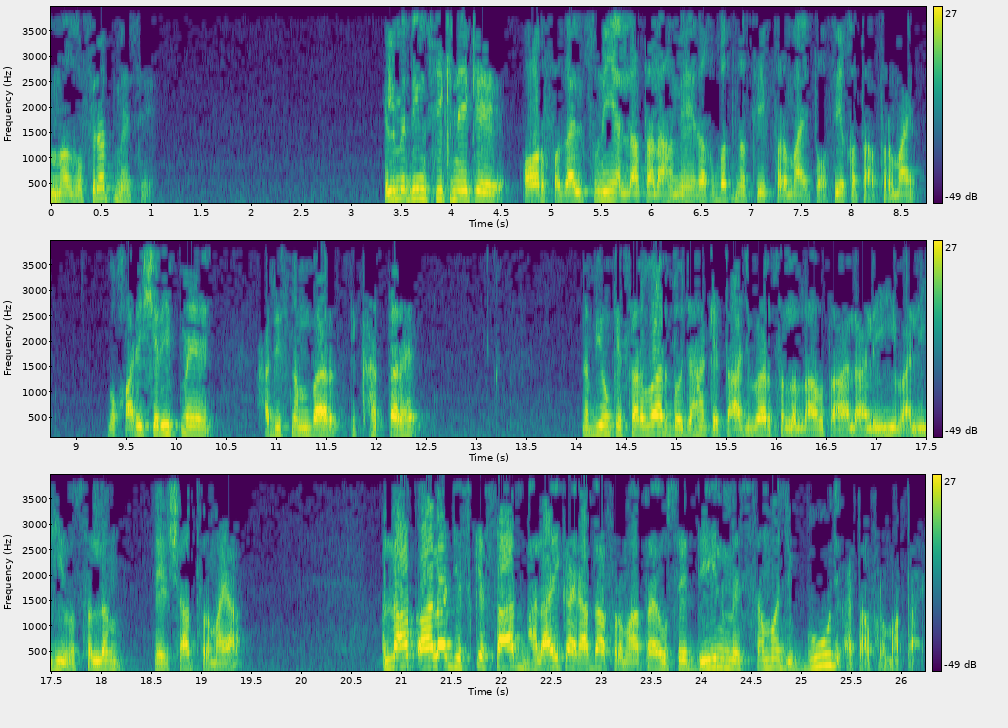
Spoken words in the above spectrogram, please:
مغفرت میں سے علم دین سیکھنے کے اور فضائل سنیے اللہ تعالی ہمیں رغبت نصیب فرمائے، توفیق عطا فرمائے۔ بخاری شریف میں حدیث نمبر اکہتر ہے۔ نبیوں کے سرور دو جہاں کے تاجور صلی اللہ تعالی علیہ ولیہ وسلم نے ارشاد فرمایا، اللہ تعالی جس کے ساتھ بھلائی کا ارادہ فرماتا ہے، اسے دین میں سمجھ بوجھ عطا فرماتا ہے۔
